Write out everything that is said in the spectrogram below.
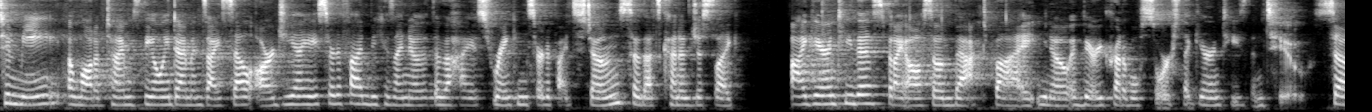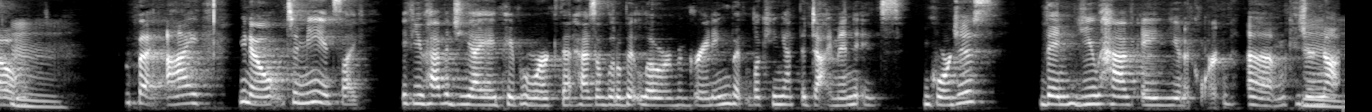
to me, a lot of times the only diamonds I sell are GIA certified because I know that they're the highest ranking certified stones. So that's kind of just like, I guarantee this, but I also am backed by, you know, a very credible source that guarantees them too. So, mm. but I, you know, to me, it's like, if you have a GIA paperwork that has a little bit lower of a grading, but looking at the diamond, it's gorgeous, then you have a unicorn. Um, cause you're mm. not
